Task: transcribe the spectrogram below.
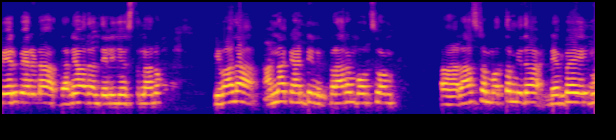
పేరు పేరున ధన్యవాదాలు తెలియజేస్తున్నాను. ఇవాళ అన్నా క్యాంటీన్ ప్రారంభోత్సవం రాష్ట్రం మొత్తం మీద డెబ్బై ఐదు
